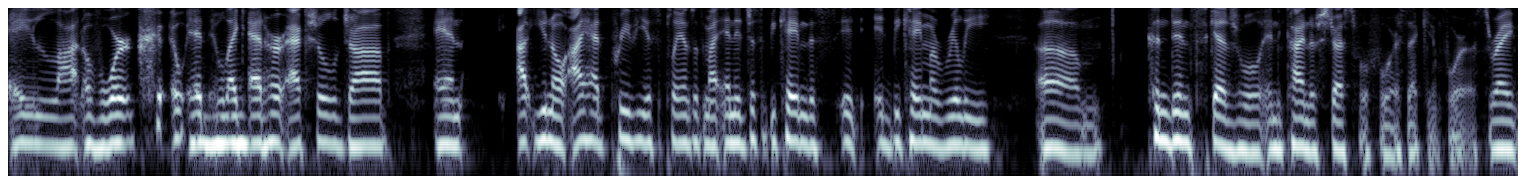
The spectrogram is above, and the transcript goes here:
a lot of work, at, like at her actual job, and. I, you know, I had previous plans with my, and it just became this. It it became a really um, condensed schedule and kind of stressful for a second for us, right?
